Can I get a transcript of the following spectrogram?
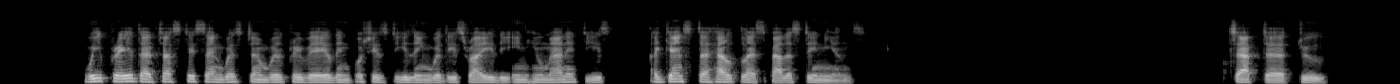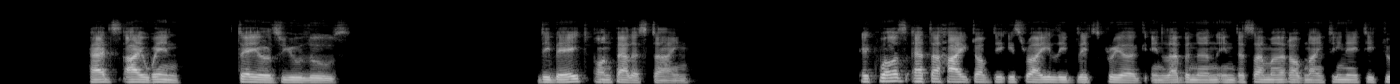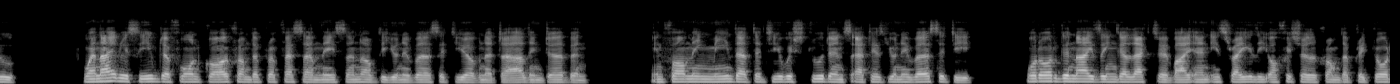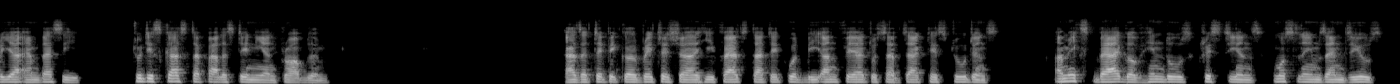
We pray that justice and wisdom will prevail in Bush's dealing with Israeli inhumanities against the helpless Palestinians. Chapter 2 Heads I win, tails you lose. Debate on Palestine. It was at the height of the Israeli blitzkrieg in Lebanon in the summer of 1982 when I received a phone call from the Professor Mason of the University of Natal in Durban, informing me that the Jewish students at his university were organizing a lecture by an Israeli official from the Pretoria embassy to discuss the Palestinian problem. As a typical Britisher, he felt that it would be unfair to subject his students, a mixed bag of Hindus, Christians, Muslims, and Jews,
